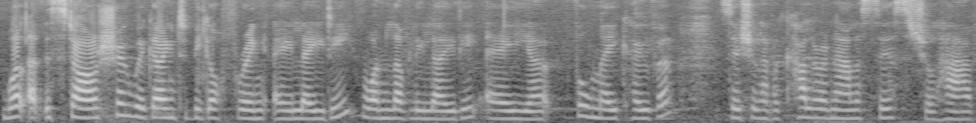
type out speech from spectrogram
Well, at the Star Show, we're going to be offering a lady, one lovely lady, a uh, full makeover. So she'll have a colour analysis, she'll have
